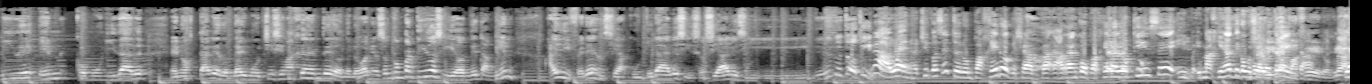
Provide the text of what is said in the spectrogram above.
vive en comunidad, en hostales donde hay muchísima gente, donde los baños son compartidos y donde también hay diferencias culturales y sociales y de todo tipo. No, bueno, chicos, esto era un pajero que ya pa- arrancó pajero a los 15 y imagínate cómo ya a los Morirá 30. pajero, claro.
